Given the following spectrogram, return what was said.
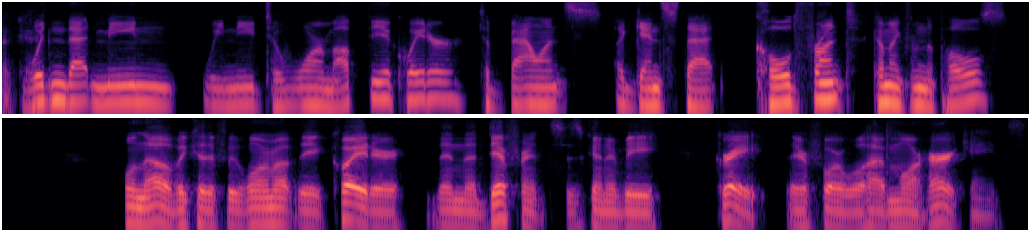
Okay. wouldn't that mean we need to warm up the equator to balance against that cold front coming from the poles? Well, no, because if we warm up the equator, then the difference is going to be great. Therefore, we'll have more hurricanes.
